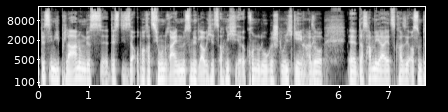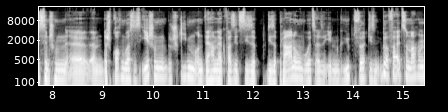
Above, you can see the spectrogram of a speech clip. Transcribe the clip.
bis in die Planung des, des dieser Operation rein müssen wir, glaube ich, jetzt auch nicht äh, chronologisch durchgehen. Nein. Also äh, das haben wir ja jetzt quasi auch so ein bisschen schon äh, ähm, besprochen. Du hast es eh schon beschrieben und wir haben ja quasi jetzt diese diese Planung, wo jetzt also eben geübt wird, diesen Überfall zu machen.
